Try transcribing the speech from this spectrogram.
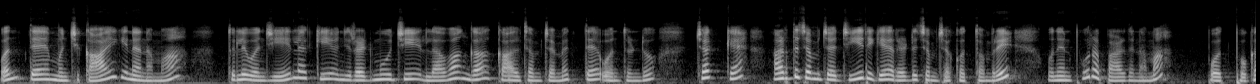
ಒಂತೆ ಮುಂಚಿ ಕಾಯಿಗಿನ ನಮ ತುಲೆ ಒಂಜಿ ಏಲಕ್ಕಿ, ಒಂಜಿ ರೆಡ್ ಮೂಜಿ, ಲವಂಗ, ಕಾಲ್ ಚಮಚ ಮೆತ್ತೆ, ಒಂತುಂಡು ಚಕ್ಕೆ, ಅರ್ಧ ಚಮಚ ಜೀರಿಗೆ, ರೆಡ್ ಚಮಚ ಕೊತ್ತಂಬರಿ. ಉಂದೆನ್ ಪೂರ ಪಾಡ್ದು ನಮ ಪೊತ್ಪುಗ.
